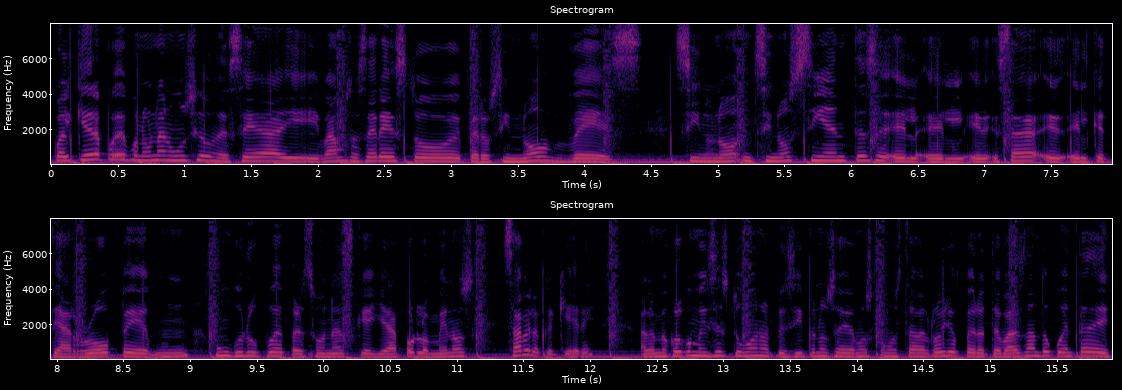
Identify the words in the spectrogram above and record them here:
Cualquiera puede poner un anuncio donde sea y vamos a hacer esto, pero si no ves, si no, si no sientes el, el, que te arrope un, grupo de personas que ya por lo menos sabe lo que quiere, a lo mejor como dices tú, bueno, al principio no sabíamos cómo estaba el rollo, pero te vas dando cuenta de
